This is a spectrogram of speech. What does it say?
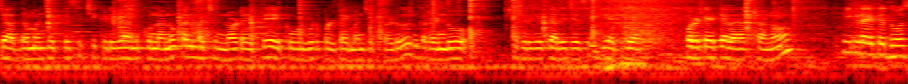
చేద్దామని చెప్పేసి చికెడిగా అనుకున్నాను. కానీ మా చిన్నోడైతే అయితే కోడిగుడు పొలటేయమని చెప్పాడు. ఇంకా రెండు చికెడిగా కర్రీ చేసి ఎగ్ పొరట అయితే వేస్తాను. ఇక్కడైతే దోశ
